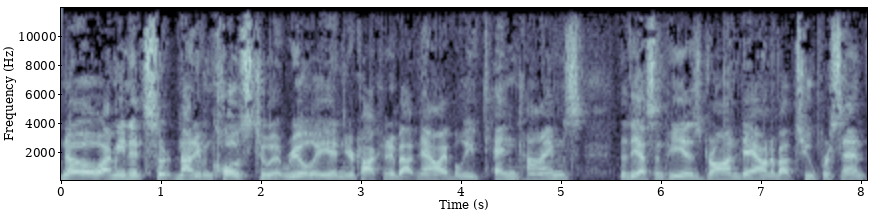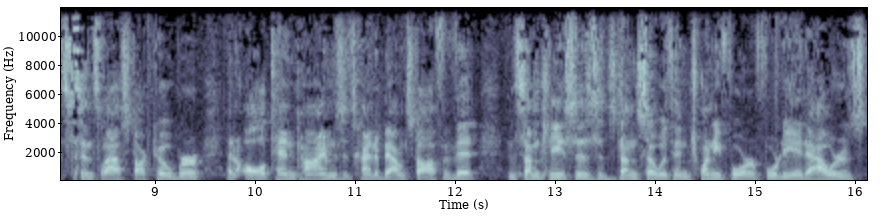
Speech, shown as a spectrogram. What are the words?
No, I mean, it's not even close to it, really. And you're talking about now, I believe, 10 times that the S&P has drawn down about 2% since last October, and all 10 times it's kind of bounced off of it. In some cases, it's done so within 24 or 48 hours.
